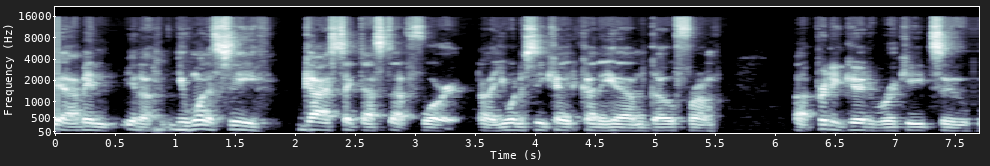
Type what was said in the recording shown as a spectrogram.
Yeah. I mean, you know, you want to see guys take that step forward. Uh, you want to see Cade Cunningham go from a pretty good rookie to,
